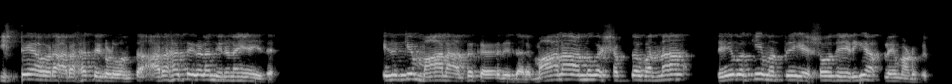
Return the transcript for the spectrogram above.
ಇಷ್ಟೇ ಅವರ ಅರ್ಹತೆಗಳು ಅಂತ, ಅರ್ಹತೆಗಳ ನಿರ್ಣಯ ಇದೆ. ಇದಕ್ಕೆ ಮಾನ ಅಂತ ಕರೆದಿದ್ದಾರೆ. ಮಾನ ಅನ್ನುವ ಶಬ್ದವನ್ನ ದೇವಕಿ ಮತ್ತೆ ಯಶೋಧೆಯರಿಗೆ ಅಪ್ಲೈ ಮಾಡಬೇಕು.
